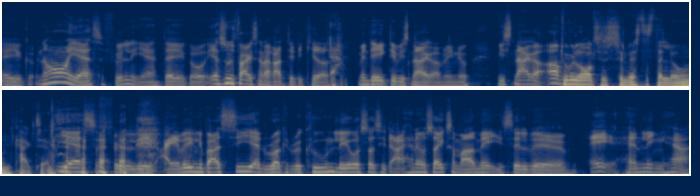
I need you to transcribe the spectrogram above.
There you go. Nå ja, selvfølgelig, ja. There you go. Jeg synes faktisk, han er ret dedikeret. Ja. Men det er ikke det, vi snakker om lige nu. Vi snakker om... Du vil over til Sylvester Stallone-karakteren. ja, selvfølgelig. Ej, jeg vil egentlig bare sige, at Rocket Raccoon lever så sit... Ej, han er jo så ikke så meget med i selve øh, A-handlingen her,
